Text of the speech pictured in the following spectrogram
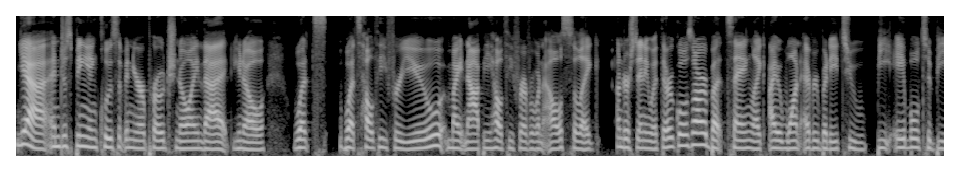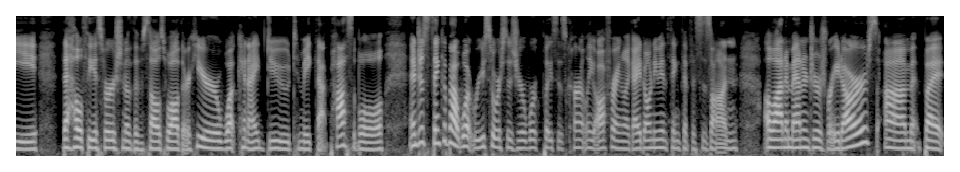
Yeah and just being inclusive in your approach knowing that you know what's what's healthy for you might not be healthy for everyone else. So like understanding what their goals are, but saying, like, I want everybody to be able to be the healthiest version of themselves while they're here. What can I do to make that possible? And just think about what resources your workplace is currently offering. Like, I don't even think that this is on a lot of managers' radars. Um, but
